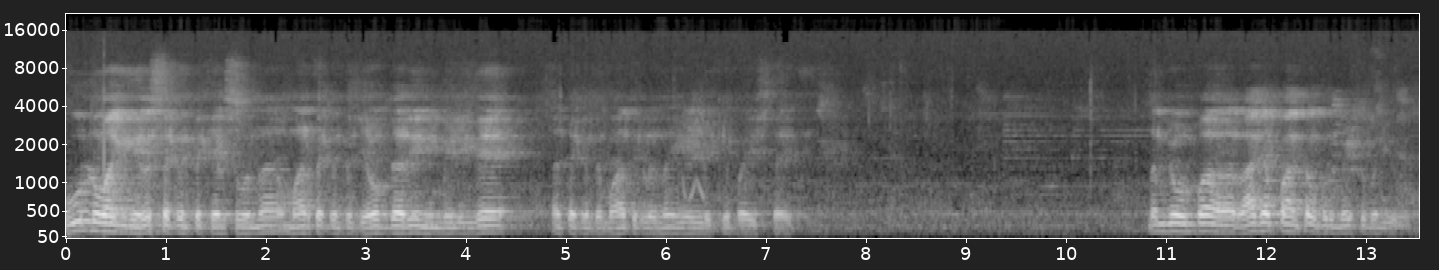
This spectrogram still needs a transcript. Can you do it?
ಪೂರ್ಣವಾಗಿ ನೆಲೆಸ್ತಕ್ಕಂಥ ಕೆಲಸವನ್ನು ಮಾಡ್ತಕ್ಕಂಥ ಜವಾಬ್ದಾರಿ ನಿಮ್ಮ ಮೇಲೆ ಇದೆ ಅಂತಕ್ಕಂಥ ಮಾತುಗಳನ್ನು ಹೇಳಲಿಕ್ಕೆ ಬಯಸ್ತಾ ಇದ್ದೀನಿ. ನಮಗೆ ಒಬ್ಬ ರಾಜಪ್ಪ ಅಂತ ಒಬ್ಬರು ಮೇಷ್ಟ್ರು ಬಂದಿದ್ರು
